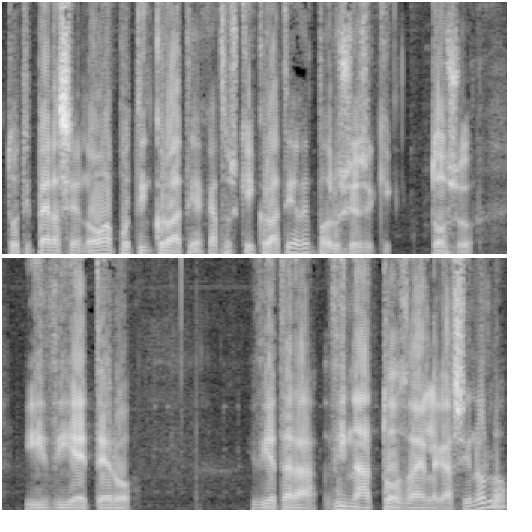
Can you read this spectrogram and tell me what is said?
το ότι πέρασε εννοώ από την Κροατία καθώς και η Κροατία δεν παρουσίαζε και τόσο ιδιαίτερο ιδιαίτερα δυνατό θα έλεγα σύνολο.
